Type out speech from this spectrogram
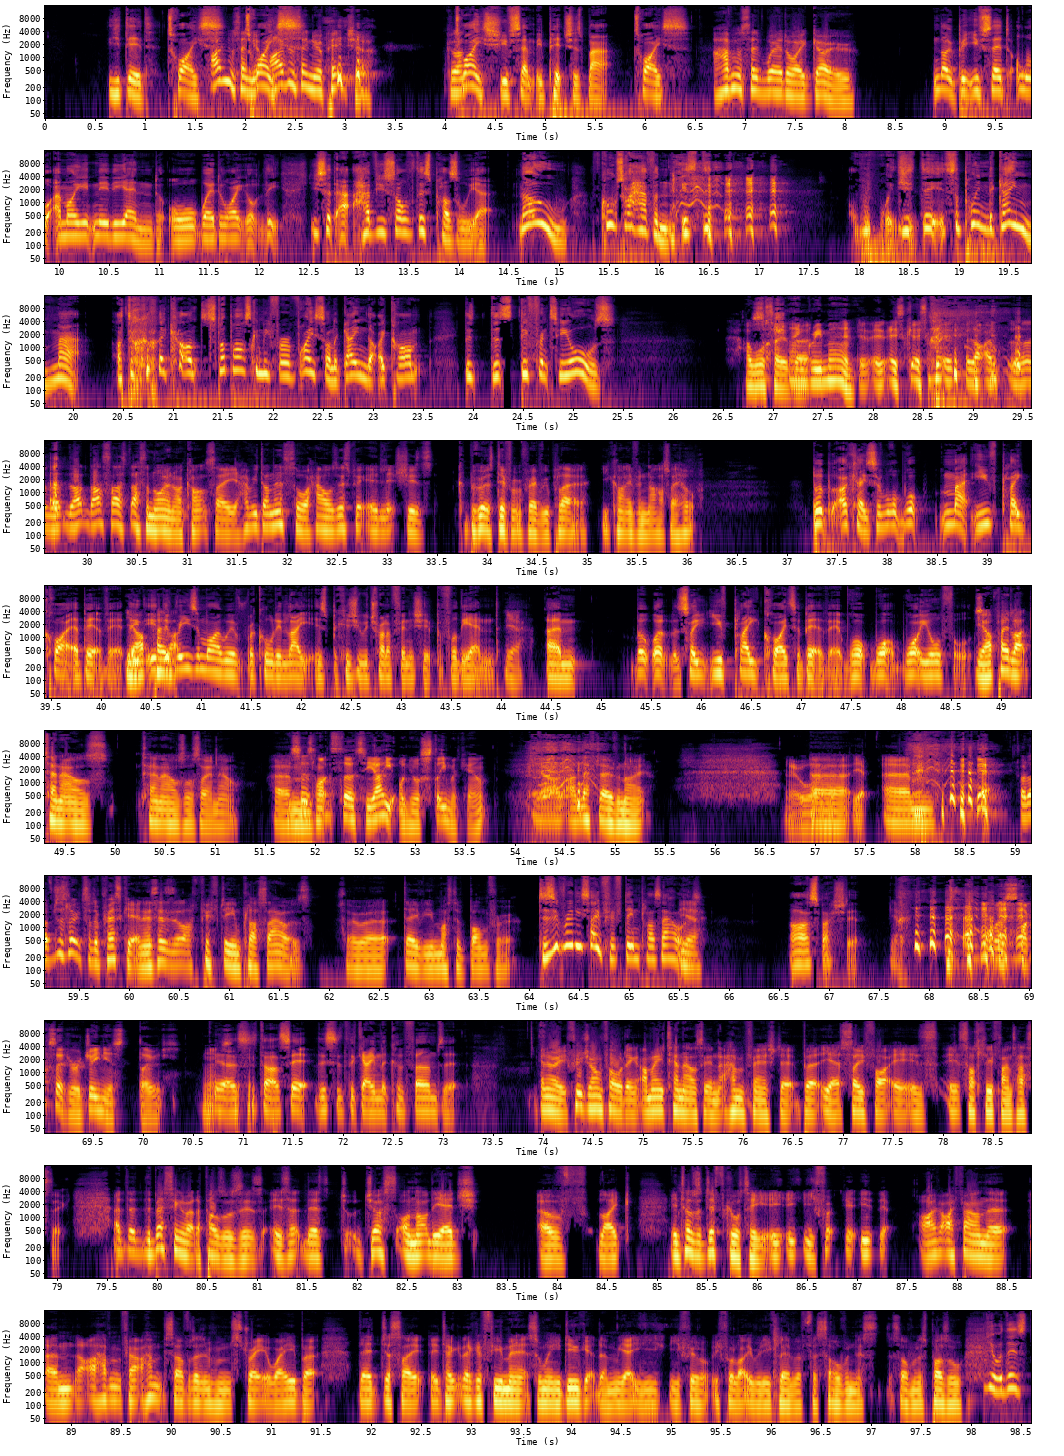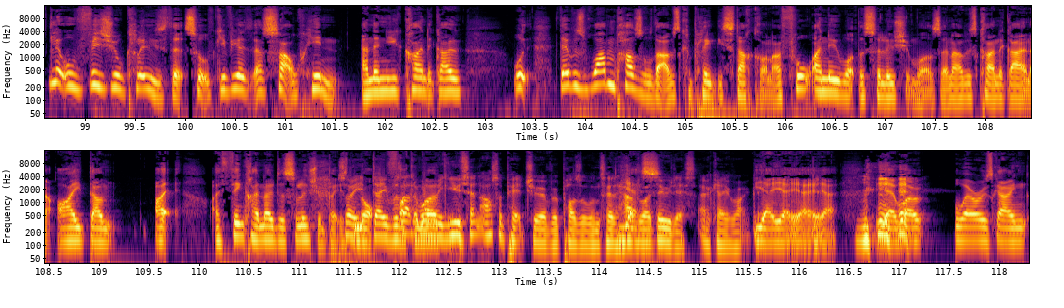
you did twice. I haven't sent you. I haven't twice. sent you a picture. 'Cause I'm- twice. You've sent me pictures, Mat. Twice. I haven't said where do I go. No, but you've said, "Oh, am I near the end?" Or where do I go? You said, uh, "Have you solved this puzzle yet?" No, of course I haven't. Is the, it's the point in the game, Mat. I, don't- I can't stop asking me for advice on a game that I can't. that- That's different to yours. I will Such say an that angry man. It, it, it's it's, it's like, that, that- that's, that's that's annoying. I can't say have you done this or how is this bit. It literally is because it's different for every player. You can't even ask for help. But okay, so what? What, Mat? You've played quite a bit of it. Yeah, the the like- reason why we're recording late is because you were trying to finish it before the end. Yeah, Um, but what? So you've played quite a bit of it. What? What? What are your thoughts? yeah. I played like ten hours, ten hours or so now. Um, It says like 38 on your Steam account. yeah, I, I left it overnight. yeah, whatever. Uh, yeah. Um, but I've just looked at the press kit and it says it's like fifteen plus hours. So uh, Dave, you must have bombed for it. Does it really say fifteen plus hours? Yeah. Oh, I smashed it. well, like I said, you're a genius, David. Yeah, this is, that's it. This is the game that confirms it. Anyway, Future Unfolding. I'm only ten hours in. I haven't finished it, but yeah, so far it is it's utterly fantastic. Uh, the, the best thing about the puzzles is is that they're just on not the edge of like in terms of difficulty. It, it, it, it, I, I found that um, I haven't found I haven't solved any them straight away, but they're just like they take like a few minutes, and when you do get them, yeah, you, you feel you feel like you're really clever for solving this solving this puzzle. Yeah, well, there's little visual clues that sort of give you a, a subtle hint, and then you kind of go. Well, there was one puzzle that I was completely stuck on. I thought I knew what the solution was, and I was kind of going, I don't. I I think I know the solution, but it's So, not Dave, was that the one working. where you sent us a picture of a puzzle and said, "How do I do this?" Okay, right. good. Yeah, yeah, yeah, yeah, yeah. Where where I was going,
